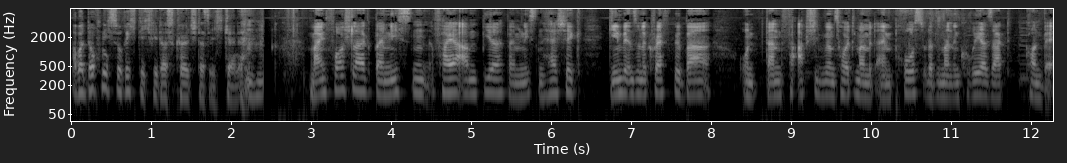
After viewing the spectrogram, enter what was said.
aber doch nicht so richtig wie das Kölsch, das ich kenne. Mhm. Mein Vorschlag beim nächsten Feierabendbier, beim nächsten Hashik, gehen wir in so eine Craft Beer Bar und dann verabschieden wir uns heute mal mit einem Prost oder wie man in Korea sagt, Konbae.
